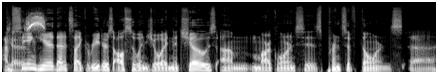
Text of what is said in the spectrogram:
I'm seeing here that it's like readers also enjoyed, and it shows um, Mark Lawrence's Prince of Thorns uh,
